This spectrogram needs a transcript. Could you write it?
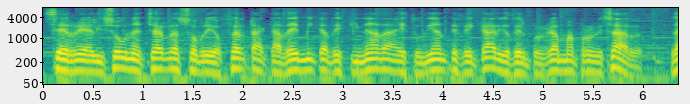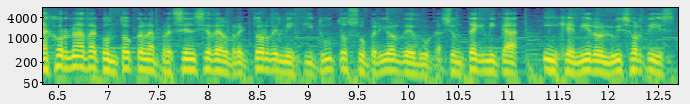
se realizó una charla sobre oferta académica destinada a estudiantes becarios del programa Progresar. La jornada contó con la presencia del rector del Instituto Superior de Educación Técnica, ingeniero Luis Ortiz,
